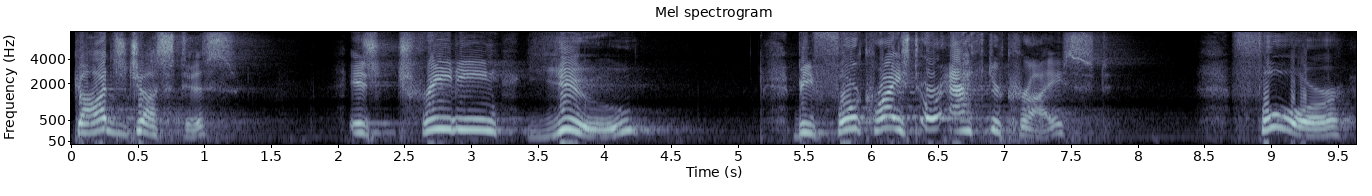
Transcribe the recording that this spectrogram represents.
God's justice is treating you before Christ or after Christ for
